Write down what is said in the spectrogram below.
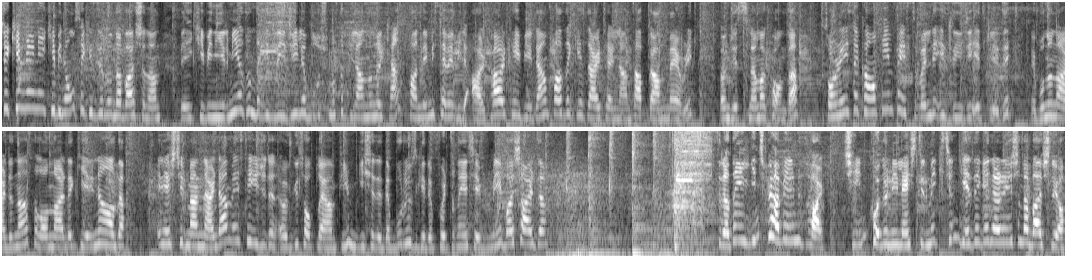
Çekimlerine 2018 yılında başlanan ve 2020 yazında izleyiciyle buluşması planlanırken pandemi sebebiyle arka arkaya birden fazla kez ertelenen Top Gun Maverick önce CinemaCon'da sonra ise Cannes Film Festivali'nde izleyiciyi etkiledi ve bunun ardından salonlardaki yerini aldı. Eleştirmenlerden ve seyirciden övgü toplayan film gişede de bu rüzgarı fırtınaya çevirmeyi başardı. Sırada ilginç bir haberimiz var. Çin kolonileştirmek için gezegen arayışına başlıyor.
